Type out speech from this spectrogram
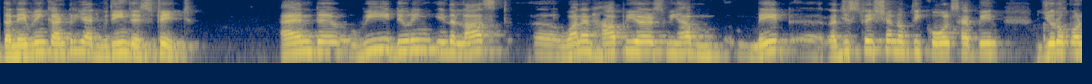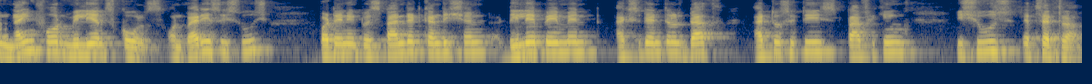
the neighboring country, and within the state. And uh, we, during in the last uh, one and a half years, we have made uh, registration of the calls have been 0.94 million calls on various issues pertaining to standard condition, delay payment, accidental death, atrocities, trafficking issues, etc.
